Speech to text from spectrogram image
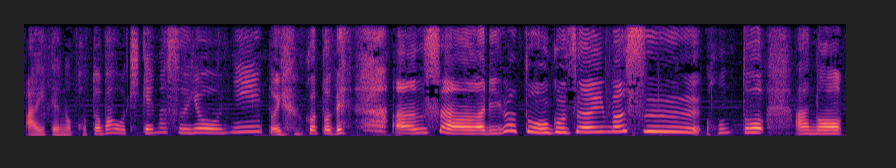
相手の言葉を聞けますように、ということで、アンさん、ありがとうございます。本当あの、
